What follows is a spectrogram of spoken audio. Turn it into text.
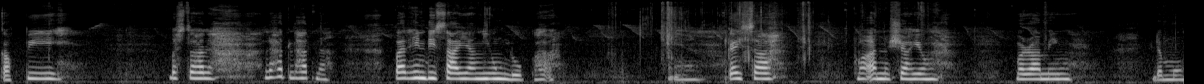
kape. Basta lah- lahat-lahat na. Para hindi sayang yung lupa. Ayan. Kaysa maano siya yung maraming damo.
